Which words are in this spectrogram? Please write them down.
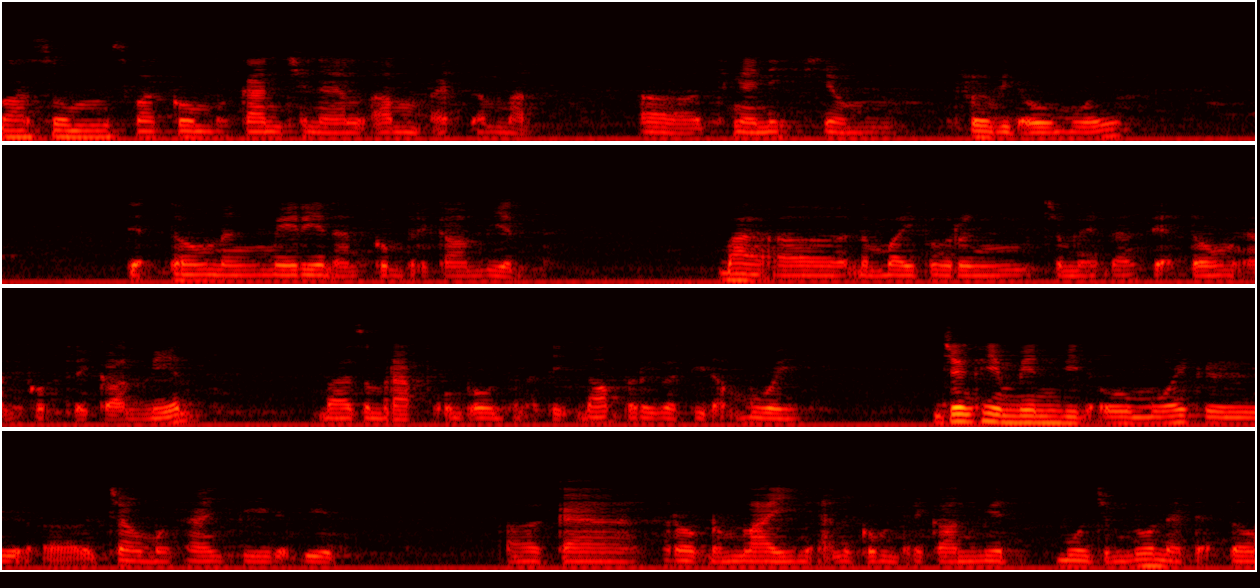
បាទសូមស្វាគមន៍មកកាន់ Channel MSM បាទអឺថ្ងៃនេះខ្ញុំធ្វើវីដេអូមួយទាក់ទងនឹងមេរៀនអនុគមត្រីកោណមានបាទអឺដើម្បីពង្រឹងចំណេះដឹងទាក់ទងនឹងអនុគមត្រីកោណមានបាទសម្រាប់បងប្អូនថ្នាក់ទី10ឬក៏ទី11អញ្ចឹងខ្ញុំមានវីដេអូមួយគឺចង់បង្ហាញពីរបៀបការរកតម្លៃនៃអនុគមត្រីកោណមានមួយចំនួនដែលទាក់ទង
